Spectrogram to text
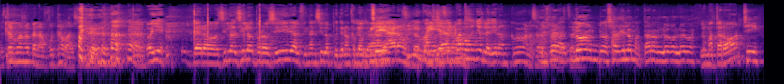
Está jugando con la puta basura. Oye, pero sí, lo, sí lo, pero sí, al final sí lo pudieron Lo capturar. pillaron, Sí, lo pillaron. ¿Cuántos años le dieron? ¿Cómo iban a saber Espera, historia? no, o sea, sí lo mataron luego, luego. ¿Lo mataron? Sí,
